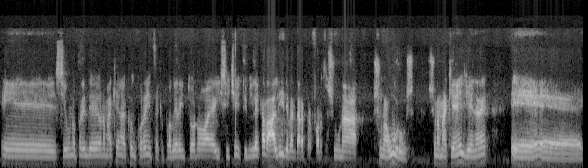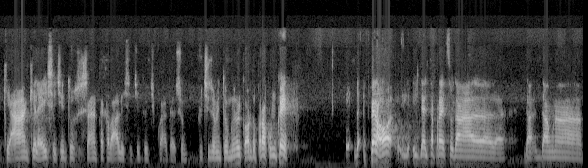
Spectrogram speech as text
e se uno prende una macchina di concorrenza che può avere intorno ai 600 1000 cavalli deve andare per forza su una, su una Urus, su una macchina del genere e, che ha anche lei 660 cavalli, 650, adesso precisamente non me lo ricordo, però comunque però il, delta prezzo da, da, da, una,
